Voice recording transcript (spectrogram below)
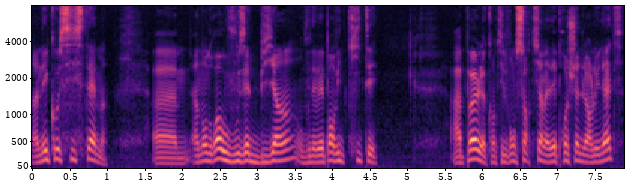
un écosystème, euh, un endroit où vous êtes bien, où vous n'avez pas envie de quitter. Apple, quand ils vont sortir l'année prochaine leurs lunettes,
